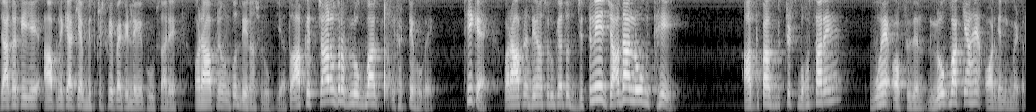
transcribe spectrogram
जा करके ये आपने क्या किया बिस्किट्स के पैकेट लेके खूब सारे और आपने उनको देना शुरू किया। तो आपके चारों तरफ़ लोग बाग इकट्ठे हो गए ठीक है? और आपने देना शुरू किया तो जितने ज़्यादा लोग थे आपके पास बिस्किट्स बहुत सारे हैं वो है ऑक्सीजन। लोग बाग क्या है? ऑर्गेनिक मैटर।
